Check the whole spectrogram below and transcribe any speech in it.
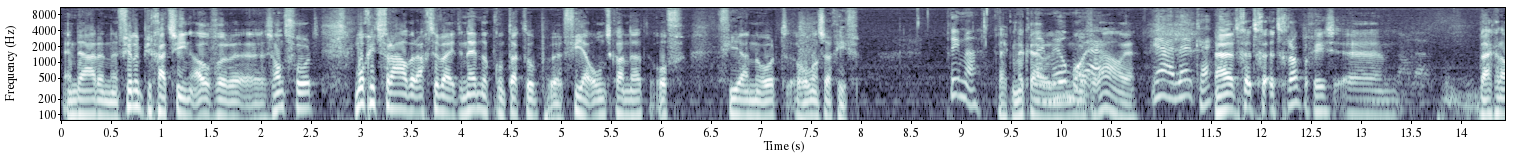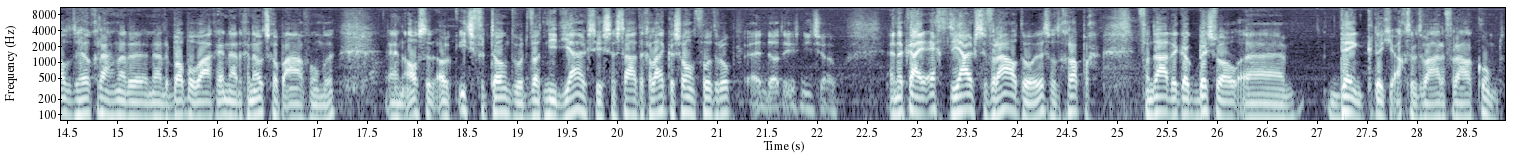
En daar een eh, filmpje gaat zien over eh, Zandvoort. Mocht je het verhaal erachter weten, neem dan contact op. via ons kan dat. Of via Noord Hollands Archief. Prima. Kijk, dan krijgen we een mooi heel mooi. verhaal. Ja. Ja, leuk hè? Nou, het, het, het grappige is, ehm, wij gaan altijd heel graag naar de, naar de babbelwagen en naar de genootschapavonden. En als er ook iets vertoond wordt wat niet juist is, dan staat er gelijk een Zandvoort erop. En dat is niet zo. En dan kan je echt het juiste verhaal door. Dat is wat grappig. Vandaar dat ik ook best wel eh, denk dat je achter het ware verhaal komt.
